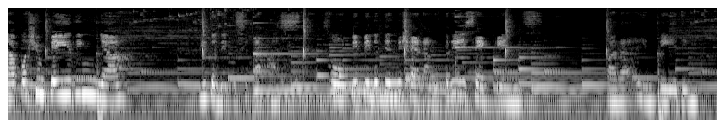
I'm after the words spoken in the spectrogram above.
Tapos, yung pairing niya, dito, dito sa taas. So, pipindutin mo siya ng 3 seconds para yung pairing.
